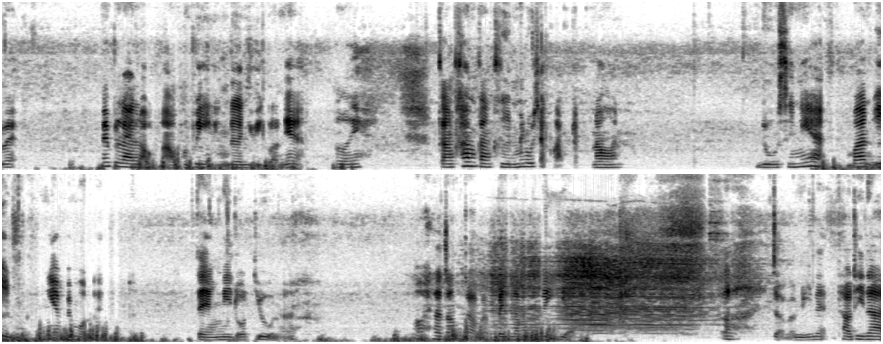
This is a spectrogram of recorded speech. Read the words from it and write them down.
ด้วย ไม่เป็นไรหรอก เอาคุณผู้หญิงยังเดินอยู่อีกเหรอเนี่ย เอ้ย กลางค่ำกลางคืนไม่รู้จักหลับจักนอน ดูสิเนี่ย บ้านอื่นเงียบไปหมดเลยแต่ยังมีรถอยู่นะโอ้ยเราต้องจอดแบบเป็นระเบียบเออจอดแบบนี้แหละ เท่าที่ได้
